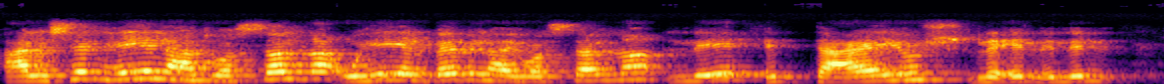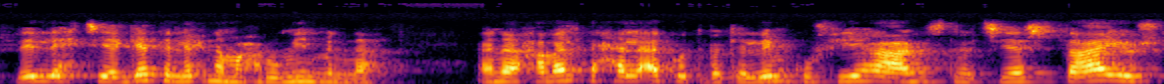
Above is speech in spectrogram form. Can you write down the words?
علشان هي اللي هتوصلنا وهي الباب اللي هيوصلنا للتعايش لل... لل... للاحتياجات اللي إحنا محرومين منها. أنا حملت حلقة كنت بكلمكم فيها عن استراتيجيات التعايش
